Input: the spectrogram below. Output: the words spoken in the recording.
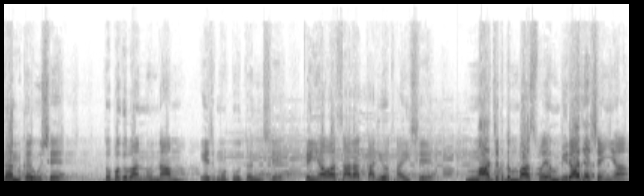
ધન કયું છે? તો ભગવાનનું નામ એ જ મોટું ધન છે કે અહીંયા આવા સારા કાર્યો થાય છે. માં જગદંબા સ્વયં બિરાજે છે અહીંયા.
